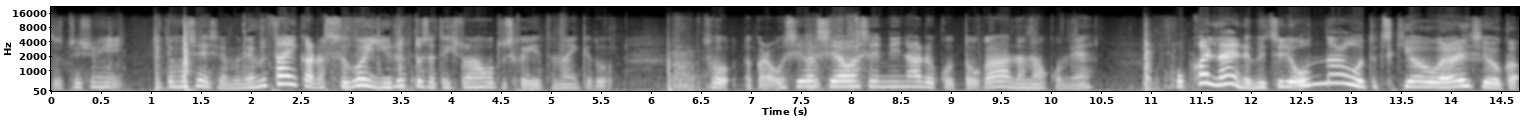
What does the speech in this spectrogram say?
ずっと一緒にいてほしいですね。もう眠たいからすごいゆるっとした適当なことしか言えてないけど。そうだから推しが幸せになることが7個目他にないね。別に女の子と付き合おうが何しようか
